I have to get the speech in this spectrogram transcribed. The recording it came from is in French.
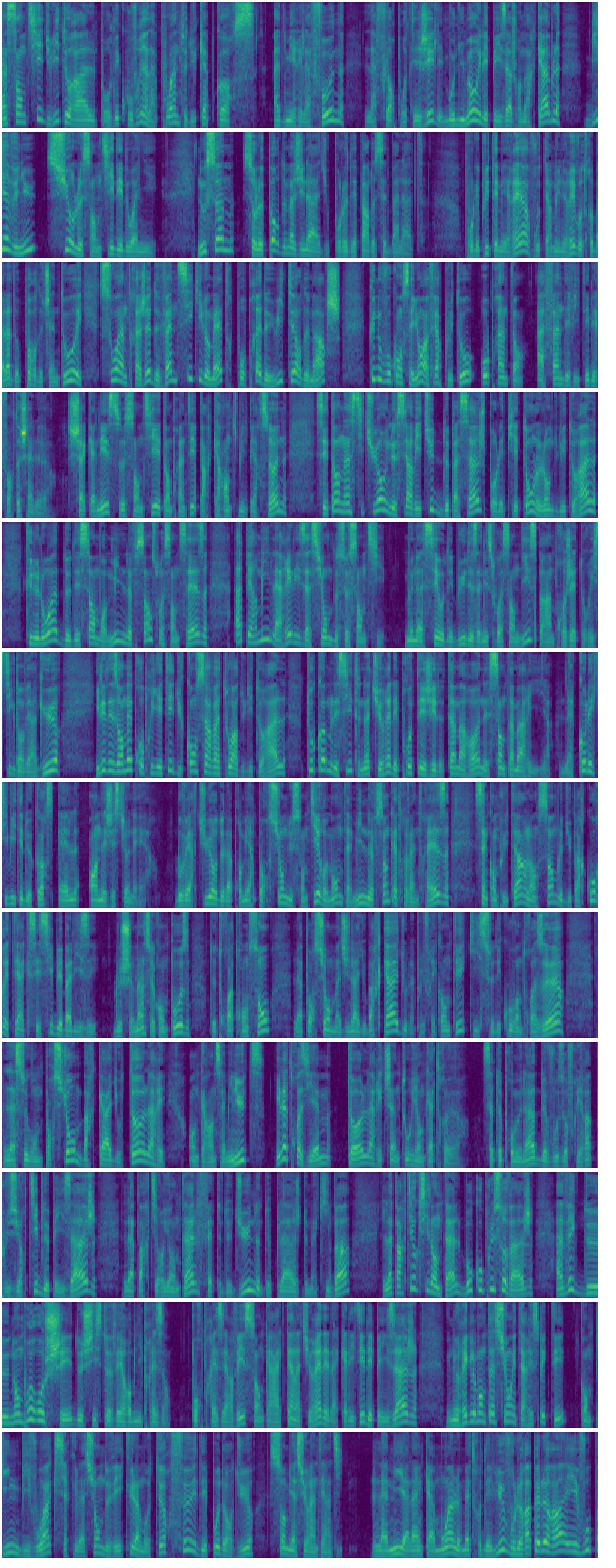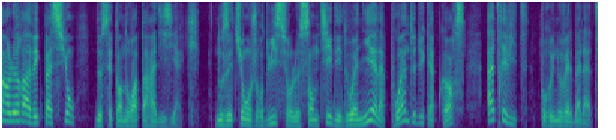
Un sentier du littoral pour découvrir la pointe du Cap Corse. Admirer la faune, la flore protégée, les monuments et les paysages remarquables. Bienvenue sur le sentier des douaniers. Nous sommes sur le port de Maginadio pour le départ de cette balade. Pour les plus téméraires, vous terminerez votre balade au port de Centuri, soit un trajet de 26 km pour près de 8 heures de marche que nous vous conseillons à faire plutôt au printemps afin d'éviter les fortes chaleurs. Chaque année, ce sentier est emprunté par 40 000 personnes. C'est en instituant une servitude de passage pour les piétons le long du littoral qu'une loi de décembre 1976 a permis la réalisation de ce sentier. Menacé au début des années 70 par un projet touristique d'envergure, il est désormais propriété du Conservatoire du littoral, tout comme les sites naturels et protégés de Tamarone et Santa Maria. La collectivité de Corse, elle, en est gestionnaire. L'ouverture de la première portion du sentier remonte à 1993. Cinq ans plus tard, l'ensemble du parcours était accessible et balisé. Le chemin se compose de trois tronçons, la portion Maginaio Barcadio, la plus fréquentée, qui se découvre en trois heures, la seconde portion Barcadio Tollare en 45 minutes, et la troisième Tollare Centuri en 4 heures. Cette promenade vous offrira plusieurs types de paysages, la partie orientale faite de dunes, de plages de Makiba, la partie occidentale beaucoup plus sauvage, avec de nombreux rochers de schiste vert omniprésents. Pour préserver son caractère naturel et la qualité des paysages, une réglementation est à respecter. Camping, bivouac, circulation de véhicules à moteur, feu et dépôt d'ordures sont bien sûr interdits. L'ami Alain Camoin, le maître des lieux, vous le rappellera et vous parlera avec passion de cet endroit paradisiaque. Nous étions aujourd'hui sur le sentier des douaniers à la pointe du Cap Corse. À très vite pour une nouvelle balade.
